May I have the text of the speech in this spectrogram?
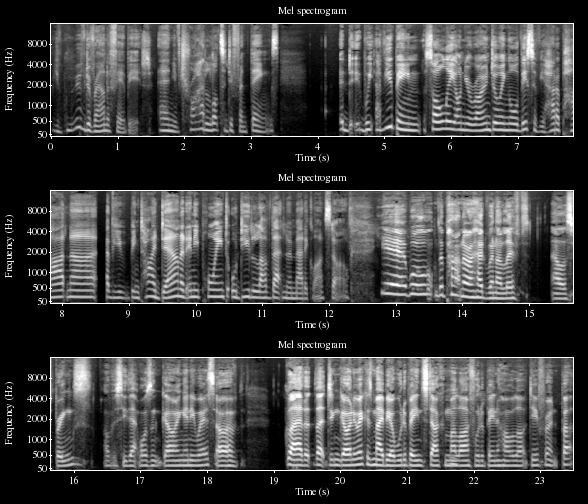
you've moved around a fair bit and you've tried lots of different things. Uh, have you been solely on your own doing all this? Have you had a partner? Have you been tied down at any point, or do you love that nomadic lifestyle? Yeah, well, the partner I had when I left Alice Springs, obviously that wasn't going anywhere. So I'm glad that that didn't go anywhere because maybe I would have been stuck and my mm. life would have been a whole lot different. But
